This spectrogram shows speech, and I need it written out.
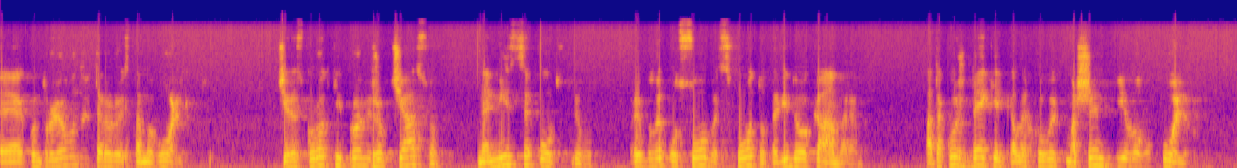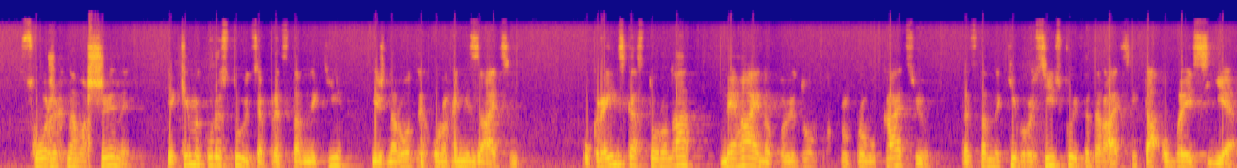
е, контрольованої терористами Горлівки. Через короткий проміжок часу на місце обстрілу прибули особи з фото та відеокамерами, а також декілька легкових машин білого кольору, схожих на машини, якими користуються представники міжнародних організацій. Українська сторона негайно повідомила про провокацію представників Російської Федерації та ОБСЄ.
